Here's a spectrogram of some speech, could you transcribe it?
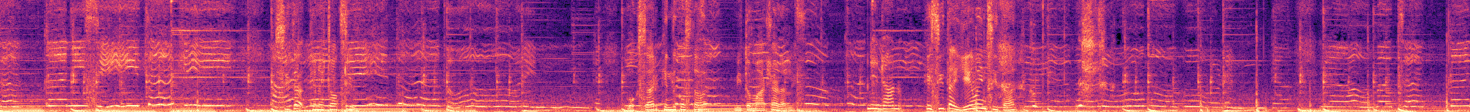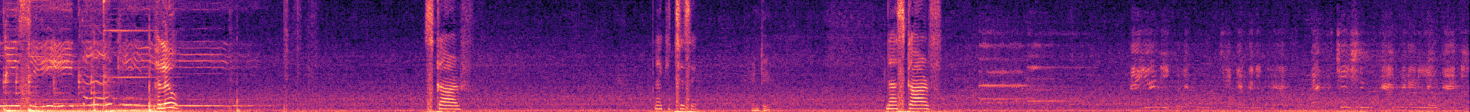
చక్కని సీతకి సీత, can I talk to you? ఒకసారి కిందకు వస్తావా? మీతో మాట్లాడాలి. నేను రాను. హే సీత ఏమైంది సీత హలో. స్కార్ఫ్. నాకు ఇచ్చేసే ఏంటి? నా స్కార్ఫ్. స్టేషన్ ప్రాంగణంలో గాని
